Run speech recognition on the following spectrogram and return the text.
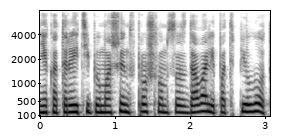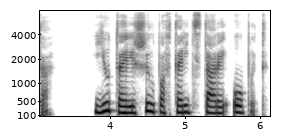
Некоторые типы машин в прошлом создавали под пилота. Юта решил повторить старый опыт.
